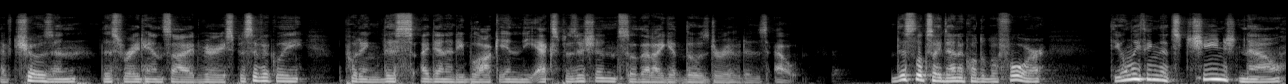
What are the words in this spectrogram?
I've chosen this right-hand side very specifically, putting this identity block in the x position so that I get those derivatives out. This looks identical to before. The only thing that's changed now,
